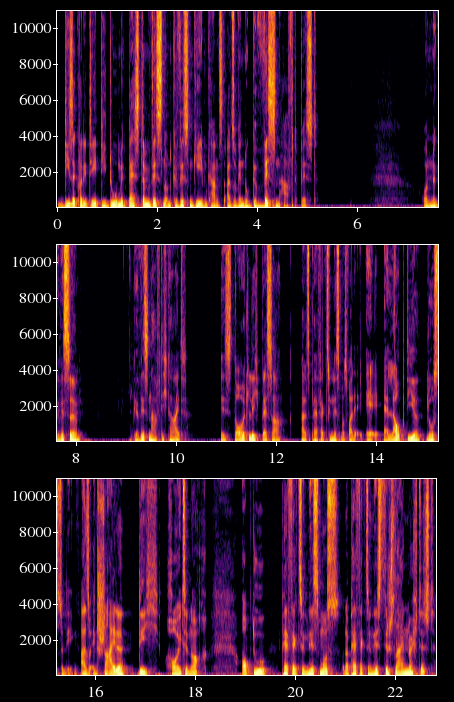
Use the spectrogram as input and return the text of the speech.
diese Qualität, die du mit bestem Wissen und Gewissen geben kannst, also wenn du gewissenhaft bist. Und eine gewisse Gewissenhaftigkeit ist deutlich besser als Perfektionismus, weil er erlaubt dir loszulegen. Also entscheide dich heute noch, ob du Perfektionismus oder perfektionistisch sein möchtest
